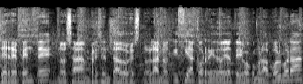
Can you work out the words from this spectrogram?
de repente nos han presentado esto. La noticia ha corrido, ya te digo, como la pólvora.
